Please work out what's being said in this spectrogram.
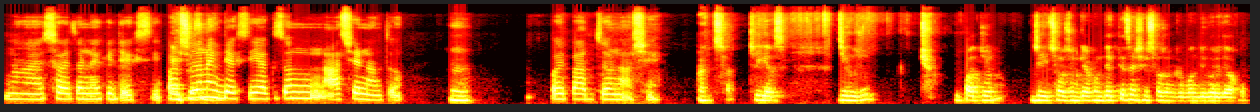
না ছয়জনে কি দেখছি পাঁচজনে দেখছি একজন আসে না তো। হুম। ওই পাঁচজন আসে। আচ্ছা ঠিক আছে। জি হুজুর। পাঁচজন যে ছজনকে এখন দেখতেছে সেই ছজনকে বন্দি করে দেওয়া হোক।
